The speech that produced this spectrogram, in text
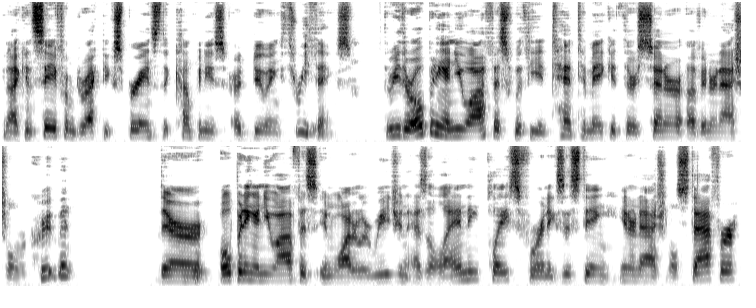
And I can say from direct experience that companies are doing three things. They're either opening a new office with the intent to make it their center of international recruitment, they're opening a new office in Waterloo Region as a landing place for an existing international staffer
